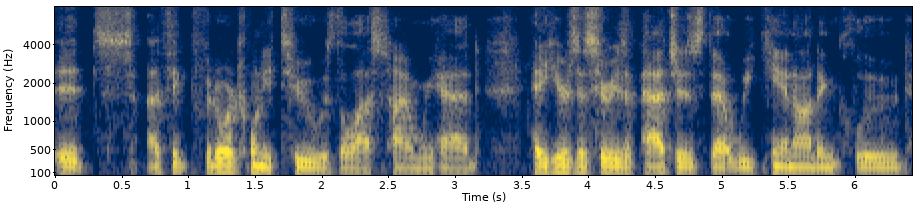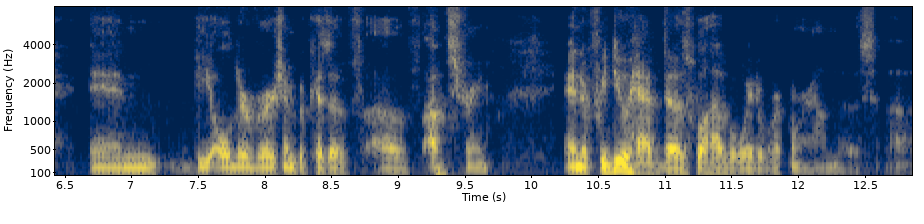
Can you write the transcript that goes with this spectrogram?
it's I think Fedora 22 was the last time we had, hey, here's a series of patches that we cannot include in the older version because of, of upstream. And if we do have those, we'll have a way to work around those, uh,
